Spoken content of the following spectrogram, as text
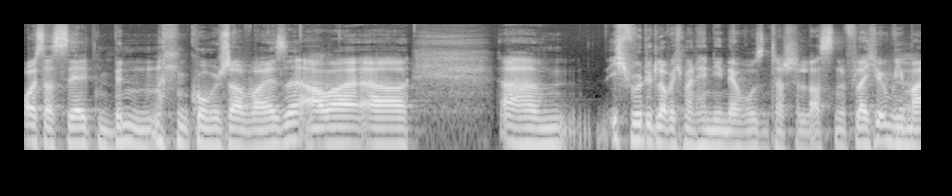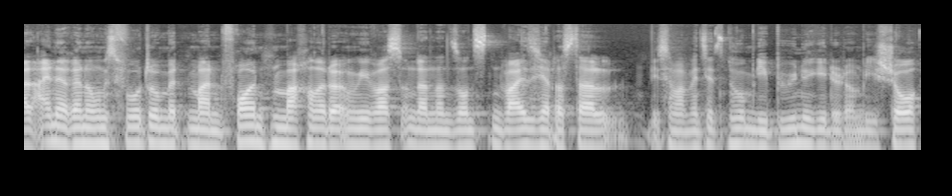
äußerst selten bin, komischerweise, aber äh, ähm, ich würde, glaube ich, mein Handy in der Hosentasche lassen. Vielleicht irgendwie mal ein Erinnerungsfoto mit meinen Freunden machen oder irgendwie was und dann ansonsten weiß ich ja, dass da, ich sag mal, wenn es jetzt nur um die Bühne geht oder um die Show,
